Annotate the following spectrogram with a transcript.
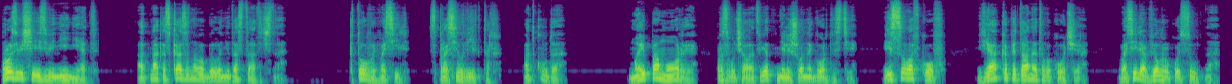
Прозвища, извини, нет. Однако сказанного было недостаточно. Кто вы, Василь? спросил Виктор. Откуда? Мы поморы, прозвучал ответ, не лишенный гордости. Из Соловков. Я капитан этого коча. Василий обвел рукой судно.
